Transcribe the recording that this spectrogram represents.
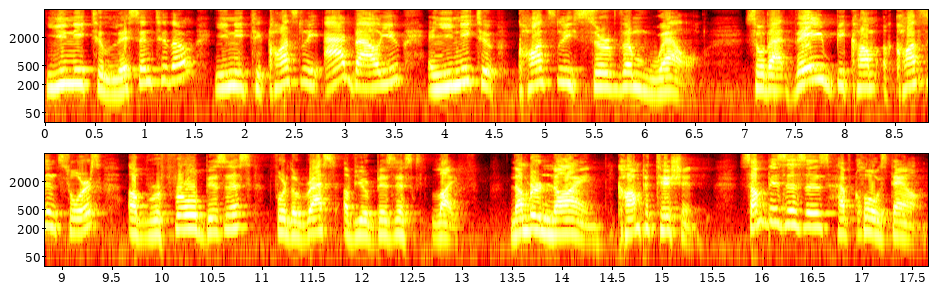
you need to listen to them, you need to constantly add value, and you need to constantly serve them well so that they become a constant source of referral business for the rest of your business life. Number nine, competition. Some businesses have closed down,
